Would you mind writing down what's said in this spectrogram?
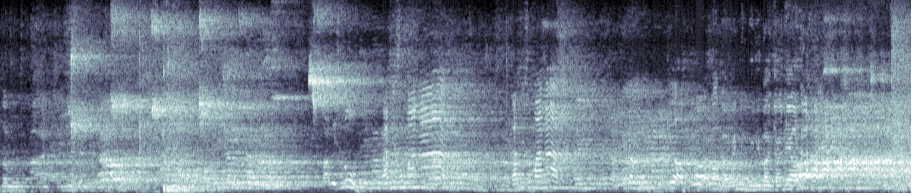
Pak Wisnu kasih semangat. Kasih semangat. Iya, iya. Ya kok gawe nunggu di kancane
